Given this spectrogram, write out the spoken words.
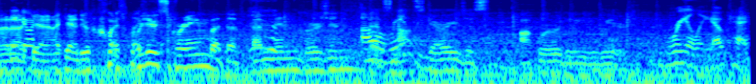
I, You I do it- can't I can't do it quite We like do Scream, but the feminine version. Oh, That's really? not scary, just awkwardly weird. Really? Okay.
